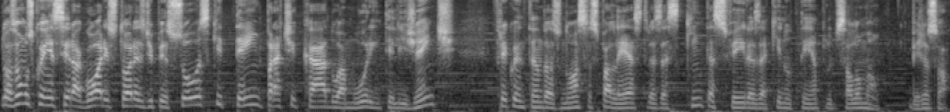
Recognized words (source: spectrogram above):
Nós vamos conhecer agora histórias de pessoas que têm praticado o amor inteligente, frequentando as nossas palestras às quintas-feiras aqui no Templo de Salomão. Veja só.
